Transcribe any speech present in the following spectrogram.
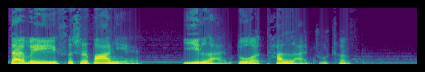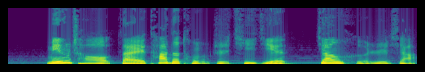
在位四十八年，以懒惰贪婪著称。明朝在他的统治期间江河日下，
